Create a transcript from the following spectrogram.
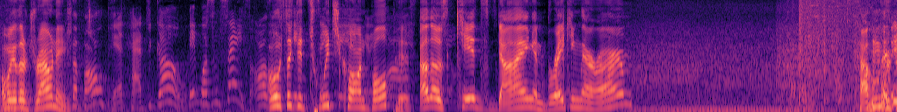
oh my god, they're drowning. The ball pit had to go. It wasn't safe. All Oh, it's like the kids think TwitchCon ball pit. Are those kids dying and breaking their arm? How many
